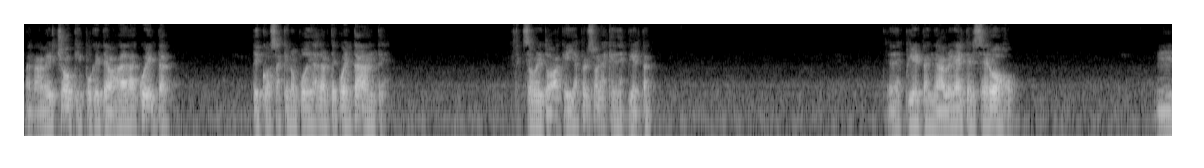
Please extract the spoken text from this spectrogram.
van a haber choques porque te vas a dar cuenta de cosas que no podías darte cuenta antes. Sobre todo aquellas personas que despiertan. Se despiertan y abren el tercer ojo. Mm.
